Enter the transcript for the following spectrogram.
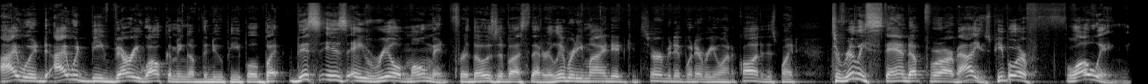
I would I would be very welcoming of the new people, but this is a real moment for those of us that are liberty-minded, conservative, whatever you want to call it at this point, to really stand up for our values. People are flowing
